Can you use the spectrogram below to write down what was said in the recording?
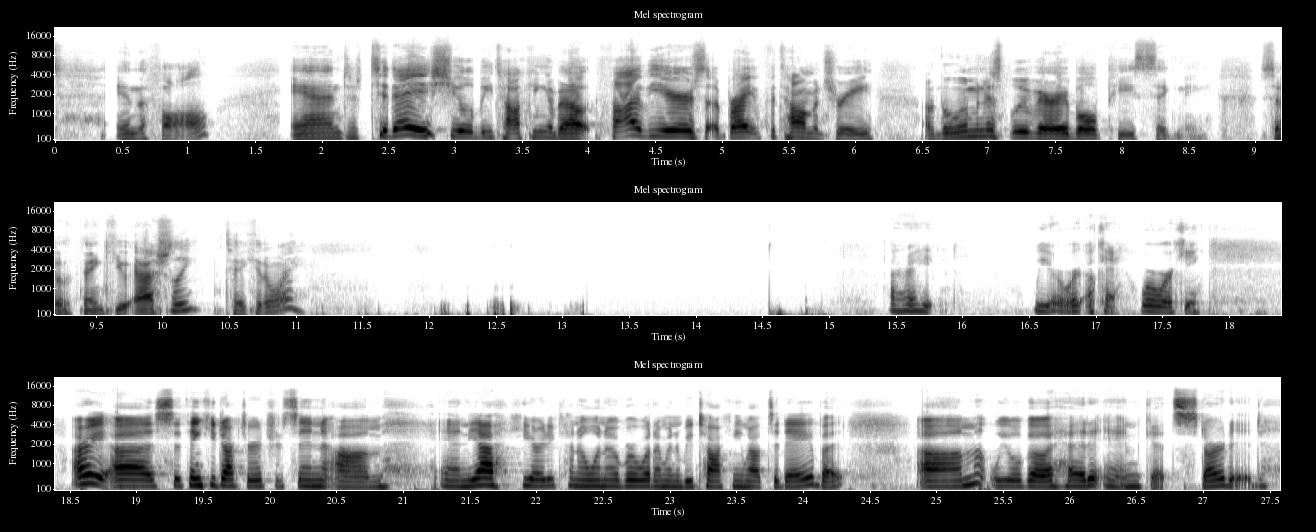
in the fall. And today she will be talking about five years of BRITE photometry of the luminous blue variable P Cygni. So thank you, Ashley. Take it away. All right. We are, okay, we're working. All right, uh, so thank you, Dr. Richardson. Um, and yeah, he already kind of went over what I'm going to be talking about today, but um, we will go ahead and get started.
